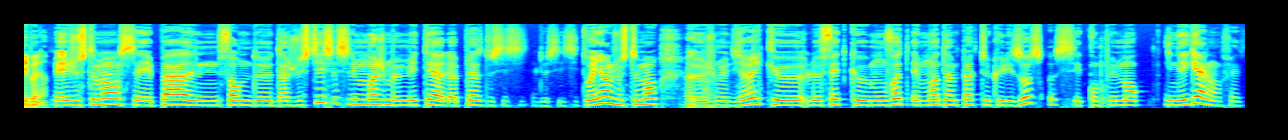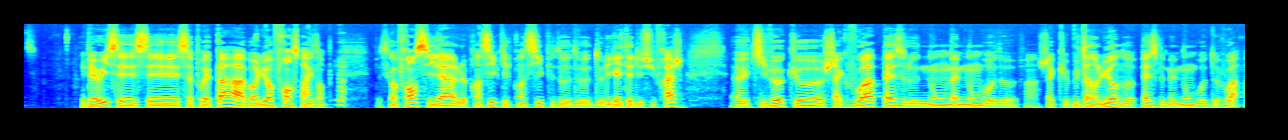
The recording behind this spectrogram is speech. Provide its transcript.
des bonhommes. Mais justement, c'est pas une forme de- d'injustice. Si moi je me mettais à la place de ces, de ces citoyens, justement, Ah, euh, grave. je me dirais que le fait que mon vote ait moins d'impact que les autres, c'est complètement inégal en fait. Eh bien oui, c'est, c'est- ça pourrait pas avoir lieu en France, par exemple. Parce qu'en France, il y a le principe qui est le principe de, de- de l'égalité du suffrage, euh, qui veut que chaque voix pèse le nom, même nombre de... Enfin, chaque bulletin dans l'urne pèse le même nombre de voix.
